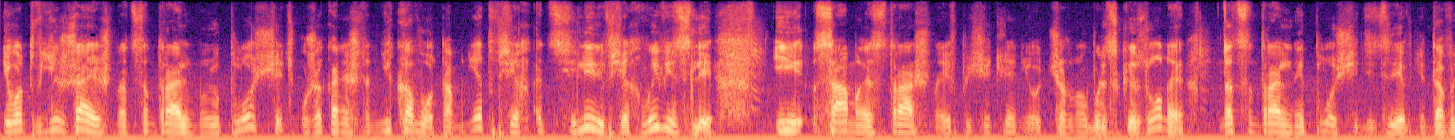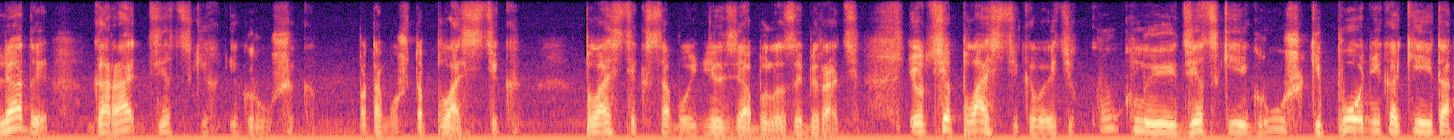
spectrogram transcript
И вот въезжаешь на центральную площадь, уже, конечно, никого там нет, всех отселили, всех вывезли, и самое страшное впечатление от Чернобыльской зоны на центральной площади деревни Давляды гора детских игрушек, потому что пластик – пластик с собой нельзя было забирать. И вот все пластиковые эти куклы, детские игрушки, пони какие-то,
